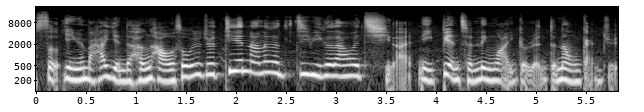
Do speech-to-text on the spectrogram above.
色，演员把他演得很好的时候，我就觉得天哪，那个鸡皮疙瘩会起来，你变成另外一个人的那种感觉。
